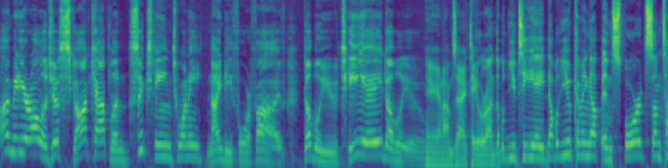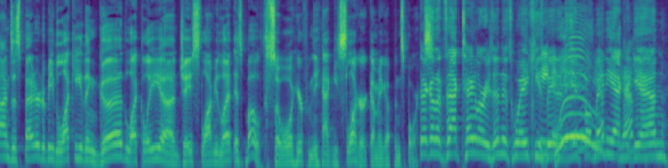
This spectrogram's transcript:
I'm meteorologist Scott Kaplan. 1620 945 WTAW. WTAW. And I'm Zach Taylor on WTAW. Coming up in sports, sometimes it's better to be lucky than good. Luckily, uh, Jace Laviolette is both. So we'll hear from the Aggie Slugger coming up in sports. There goes Zach Taylor. He's in his wake. He's He being an is. infomaniac Yep. again.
